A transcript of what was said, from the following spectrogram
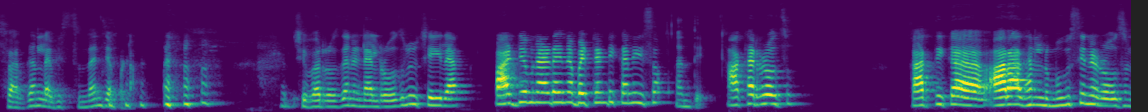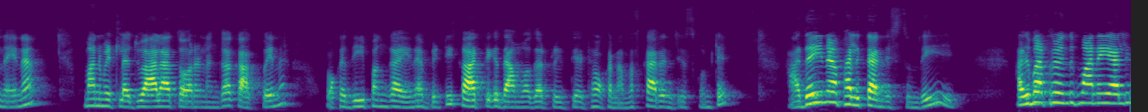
స్వర్గం లభిస్తుందని చెప్పడం. చివరి రోజున నెల రోజులు చేయలే. పాడ్యం నాడైనా పెట్టండి కనీసం. అంతే. ఆఖరి రోజు. కార్తీక ఆరాధనలు ముగిసిన రోజునైనా మనం ఇట్లా జ్వాలా తోరణంగా కాకపోయినా ఒక దీపంగా అయినా పెట్టి కార్తీక దామోదర ప్రీత్యర్థం ఒక నమస్కారం చేసుకుంటే అదైనా ఫలితాన్ని ఇస్తుంది. అది మాత్రం ఎందుకు మానేయాలి?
